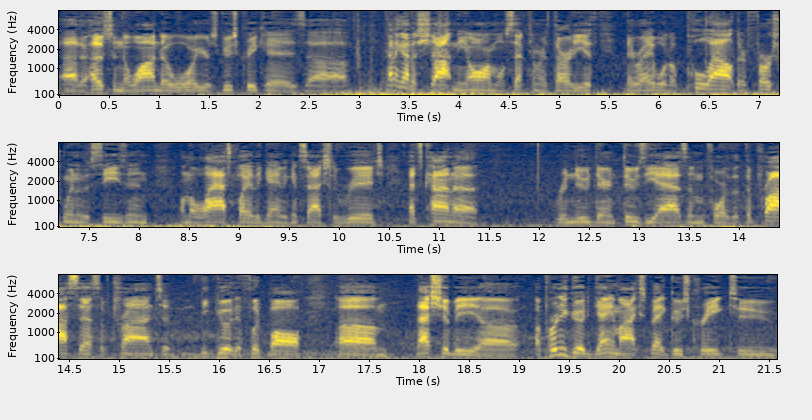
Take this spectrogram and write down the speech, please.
Uh, they're hosting the Wando Warriors. Goose Creek has uh, kind of got a shot in the arm on September 30th. They were able to pull out their first win of the season on the last play of the game against Ashley Ridge. That's kind of renewed their enthusiasm for the, the process of trying to be good at football. Um, that should be a, a, pretty good game. I expect Goose Creek to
